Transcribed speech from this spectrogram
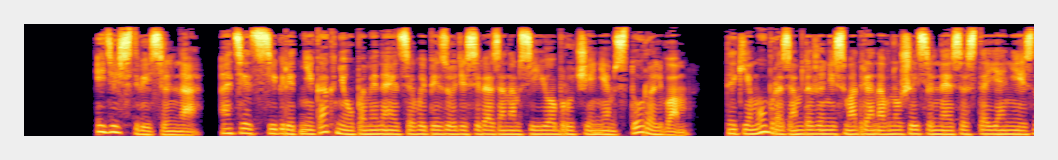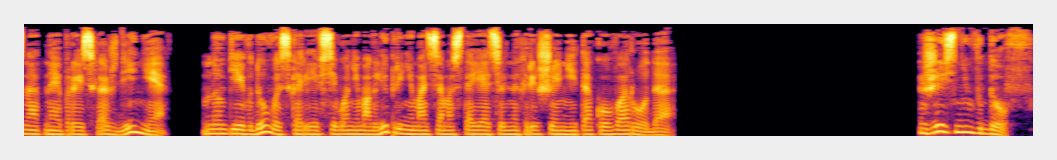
И действительно, отец Сигрид никак не упоминается в эпизоде, связанном с ее обручением с Торальвом, Таким образом, даже несмотря на внушительное состояние и знатное происхождение, многие вдовы, скорее всего, не могли принимать самостоятельных решений такого рода. Жизнь вдов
